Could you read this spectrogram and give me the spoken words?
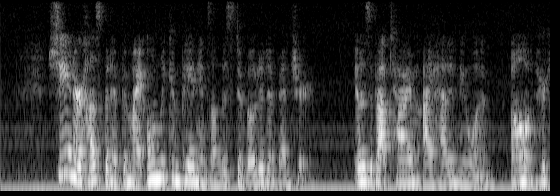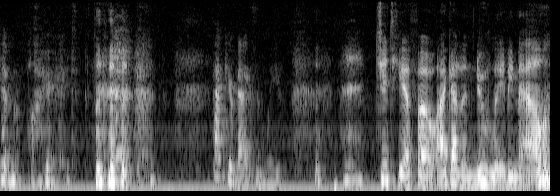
she and her husband have been my only companions on this devoted adventure. It was about time I had a new one. Oh, they're getting fired. Pack your bags and leave. GTFO, I got a new lady now.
